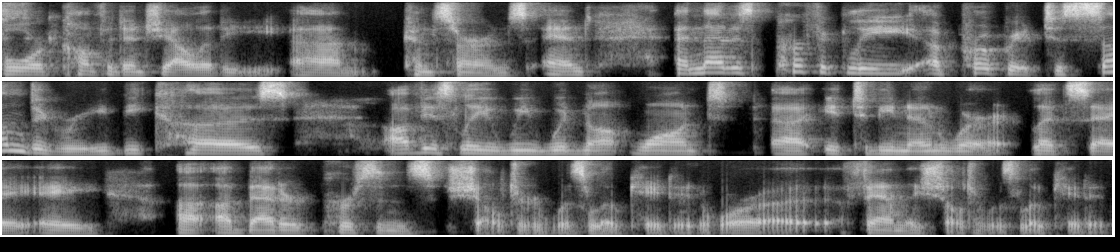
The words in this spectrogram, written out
for confidentiality um, concerns. And, and that is perfectly appropriate to some degree because obviously we would not want uh, it to be known where, let's say, a a battered person's shelter was located or a family shelter was located.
